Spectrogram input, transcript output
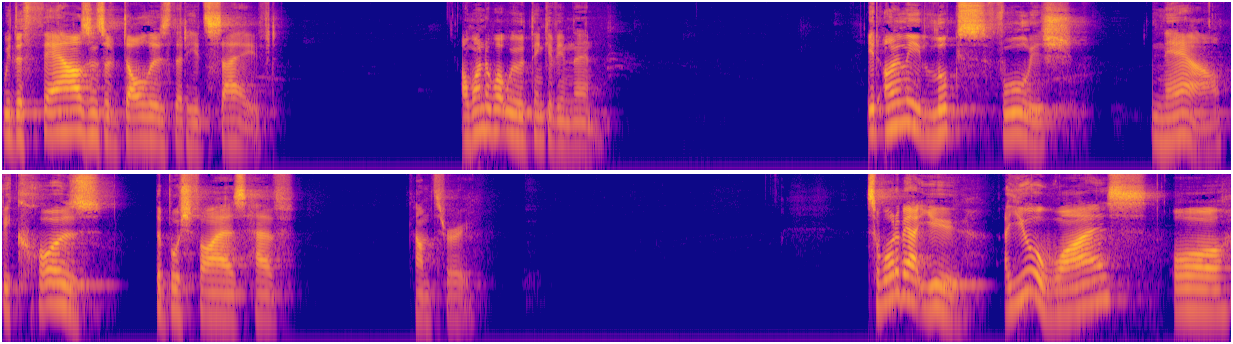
with the thousands of dollars that he'd saved, I wonder what we would think of him then. It only looks foolish now because the bushfires have come through. So, what about you? Are you a wise or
